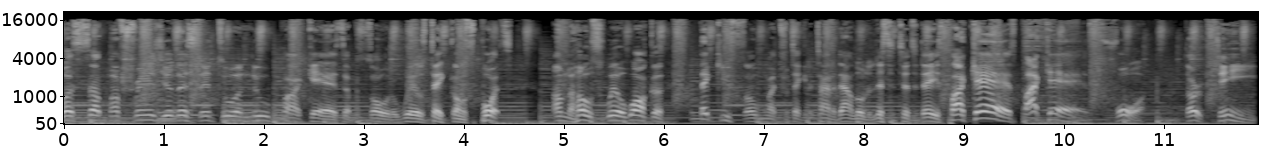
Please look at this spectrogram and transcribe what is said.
What's up, my friends? You're listening to a new podcast episode of Will's Take on Sports. I'm the host, Will Walker. Thank you so much for taking the time to download and listen to today's podcast, Podcast 413.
